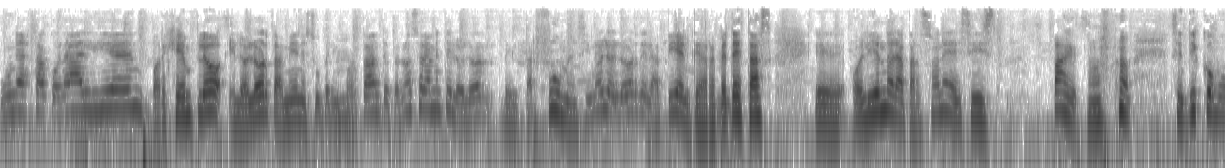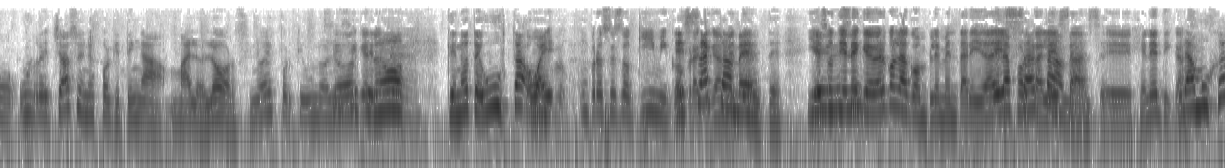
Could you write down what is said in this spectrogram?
una está con alguien, por ejemplo, el olor también es súper importante, pero no solamente el olor del perfume, sino el olor de la piel, que de repente estás eh, oliendo a la persona y decís, Sentís como un rechazo y no es porque tenga mal olor, sino es porque un olor sí, que, que no, te- que no te gusta o hay, un, proceso químico Exactamente. prácticamente. Y, Y eso tiene que ver con la complementariedad y las fortalezas eh, genéticas. La mujer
